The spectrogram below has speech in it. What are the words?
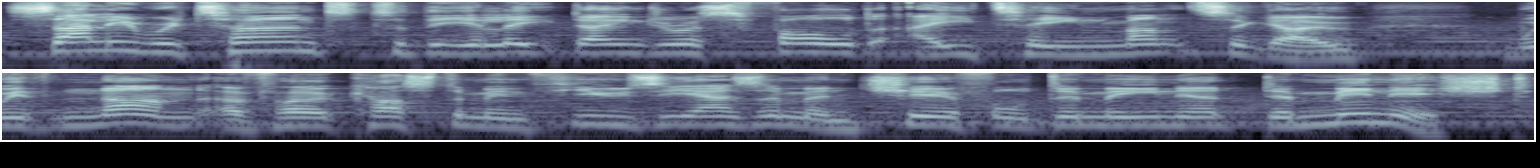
Sally returned to the Elite Dangerous fold 18 months ago with none of her custom enthusiasm and cheerful demeanour diminished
